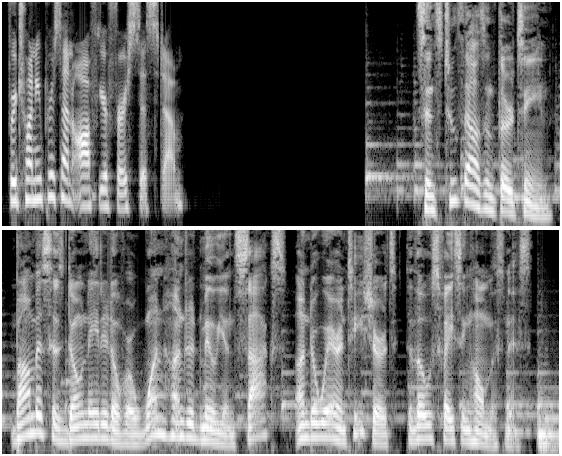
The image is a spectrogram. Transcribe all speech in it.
for 20% off your first system. Since 2013, Bombas has donated over 100 million socks, underwear, and t shirts to those facing homelessness.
